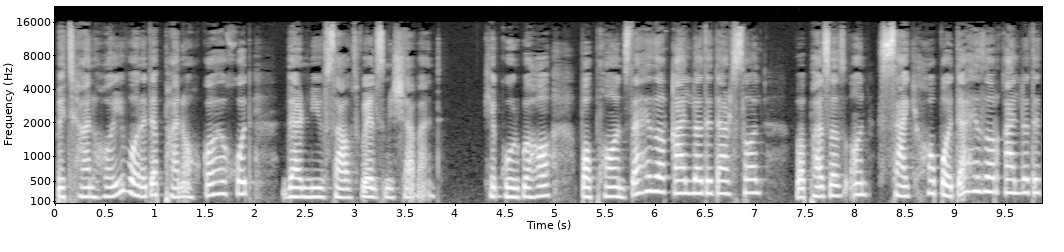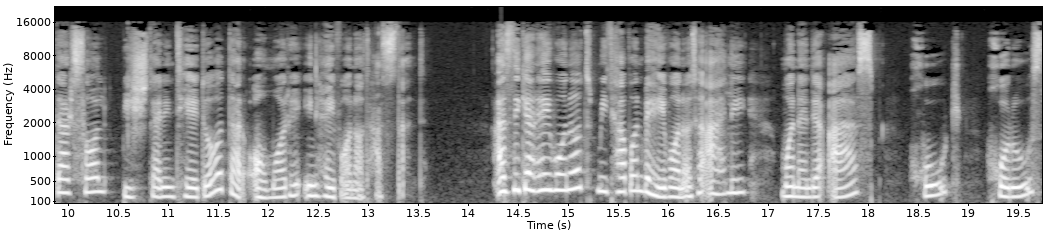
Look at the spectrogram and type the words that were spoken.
به تنهایی وارد پناهگاه خود در نیو ساوت ولز می شوند که گربه ها با 15 هزار قلاده در سال و پس از آن سگ ها با ده هزار قلاده در سال بیشترین تعداد در آمار این حیوانات هستند. از دیگر حیوانات می توان به حیوانات اهلی مانند اسب، خوک، خروس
